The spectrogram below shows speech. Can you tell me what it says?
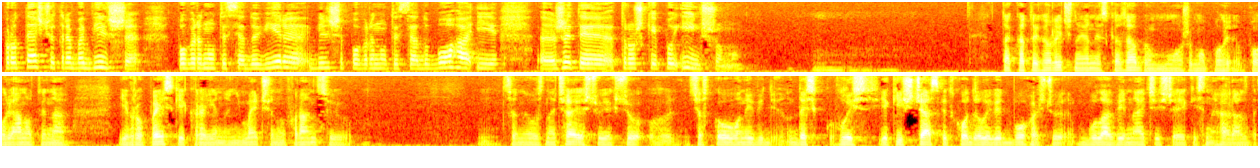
про те, що треба більше повернутися до віри, більше повернутися до Бога і жити трошки по-іншому. Так категорично я не сказав би, можемо поглянути на європейські країни, Німеччину, Францію. Це не означає, що якщо е, частково вони від десь колись якийсь час відходили від Бога, що була війна чи ще якісь негаразди.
